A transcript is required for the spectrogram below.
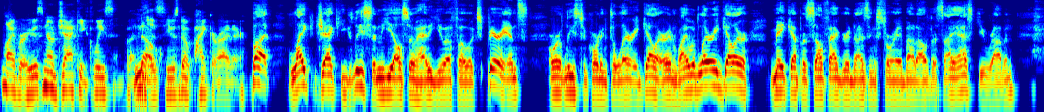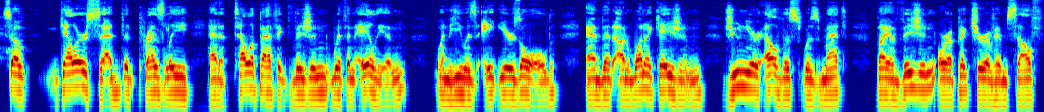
library, he was no Jackie Gleason, but No. he, was, he was no Piker either. But like Jackie Gleason, he also had a UFO experience, or at least according to Larry Geller. And why would Larry Geller make up a self-aggrandizing story about Elvis? I ask you, Robin. So Geller said that Presley had a telepathic vision with an alien when he was eight years old, and that on one occasion, Junior Elvis was met by a vision or a picture of himself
